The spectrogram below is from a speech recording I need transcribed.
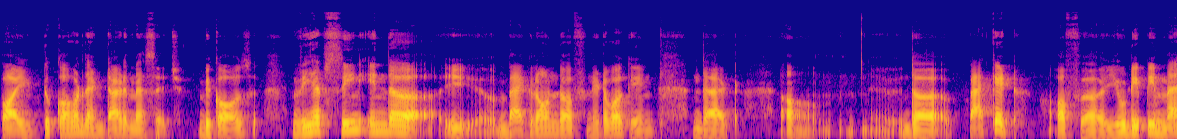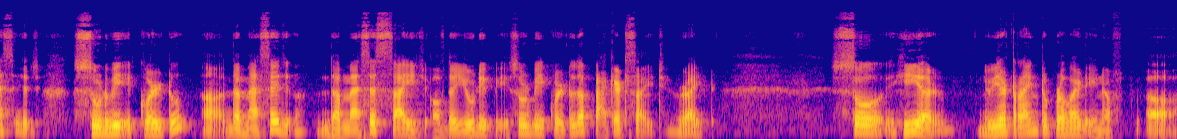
byte to cover the entire message because we have seen in the uh, background of networking that um, the packet of uh, UDP message should be equal to uh, the message the message size of the UDP should be equal to the packet size right? So here we are trying to provide enough uh,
